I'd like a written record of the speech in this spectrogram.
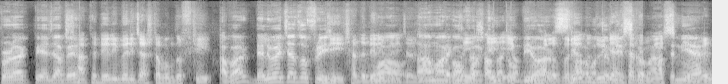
প্রোডাক্ট পেয়ে যাবে। সাথে ডেলিভারি চার্জটা পর্যন্ত ফ্রি আবার ডেলিভারি চার্জও ফ্রি জি সাথে ডেলিভারি চার্জ আমার যেহেতু দুইটা একসাথে মিক্স করবেন।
